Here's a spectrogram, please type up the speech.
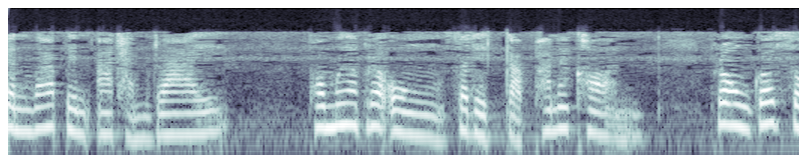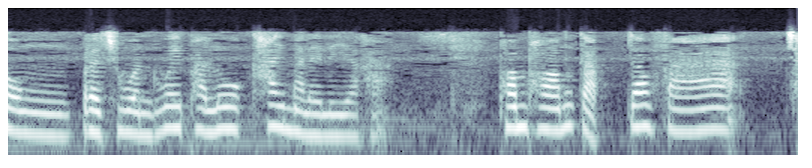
กันว่าเป็นอาถรรพ์ร้าย เพราะเมื่อพระองค์เสด็จกลับพระนคร พระองค์ก็ทรงประชวรด้วยพระโรคไข้มาลาเรียค่ะ พร้อมๆกับเจ้าฟ้าช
